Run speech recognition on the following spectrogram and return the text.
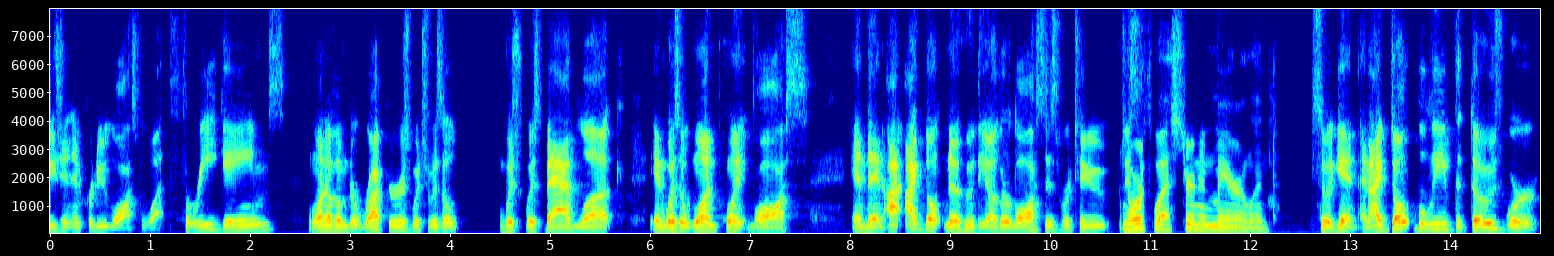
and Purdue lost what three games? One of them to Rutgers, which was a which was bad luck and was a one point loss. And then I, I don't know who the other losses were to. Just, Northwestern and Maryland. So again, and I don't believe that those were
